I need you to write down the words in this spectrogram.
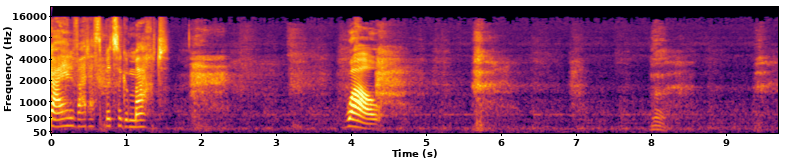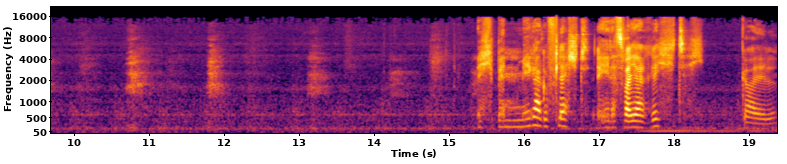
Geil war das bitte gemacht? Wow. Ich bin mega geflasht. Ey, das war ja richtig geil.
